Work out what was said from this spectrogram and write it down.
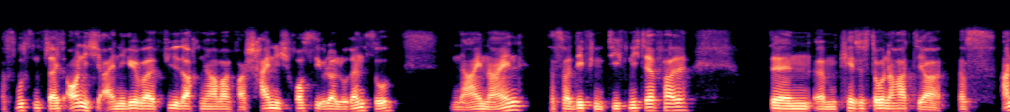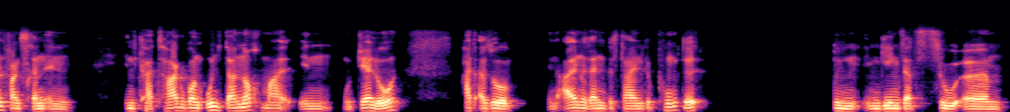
Das wussten vielleicht auch nicht einige, weil viele dachten, ja, war wahrscheinlich Rossi oder Lorenzo. Nein, nein, das war definitiv nicht der Fall. Denn ähm, Casey Stoner hat ja das Anfangsrennen in, in Katar gewonnen und dann nochmal in Mugello. Hat also in allen Rennen bis dahin gepunktet. Und im Gegensatz zu ähm,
